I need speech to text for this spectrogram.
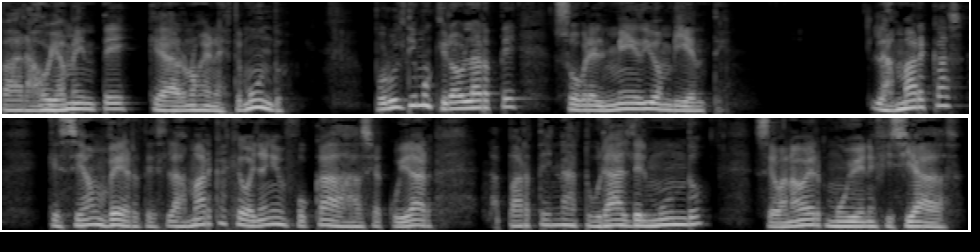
para obviamente quedarnos en este mundo. Por último, quiero hablarte sobre el medio ambiente. Las marcas que sean verdes, las marcas que vayan enfocadas hacia cuidar la parte natural del mundo, se van a ver muy beneficiadas.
